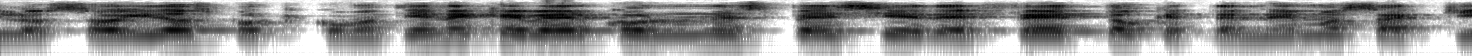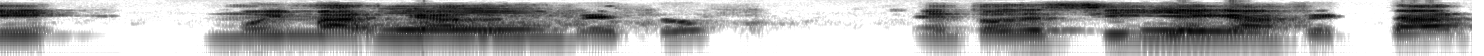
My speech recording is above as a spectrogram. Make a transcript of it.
los oídos, porque como tiene que ver con una especie de feto que tenemos aquí muy marcado el feto, entonces sí, llega a afectar,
